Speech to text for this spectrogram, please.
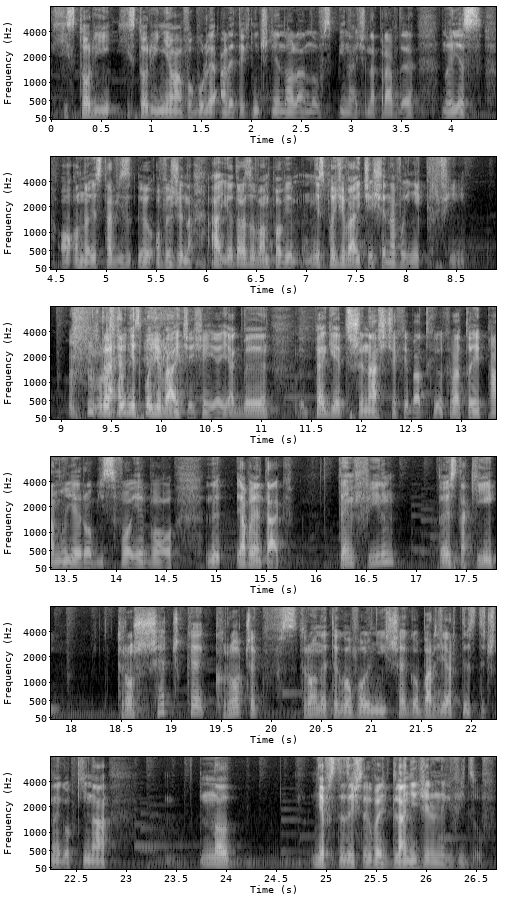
historii, historii nie ma w ogóle, ale technicznie Nolan no, wspina się naprawdę, no jest, ono jest ta wiz- owyżyna. A i od razu wam powiem, nie spodziewajcie się na wojnie krwi. Po prostu nie spodziewajcie się jej. Jakby PG-13 chyba, chyba tutaj panuje, robi swoje, bo no, ja powiem tak, ten film to jest taki troszeczkę kroczek w stronę tego wolniejszego, bardziej artystycznego kina, no nie wstydzę się tego powiedzieć, dla niedzielnych widzów.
